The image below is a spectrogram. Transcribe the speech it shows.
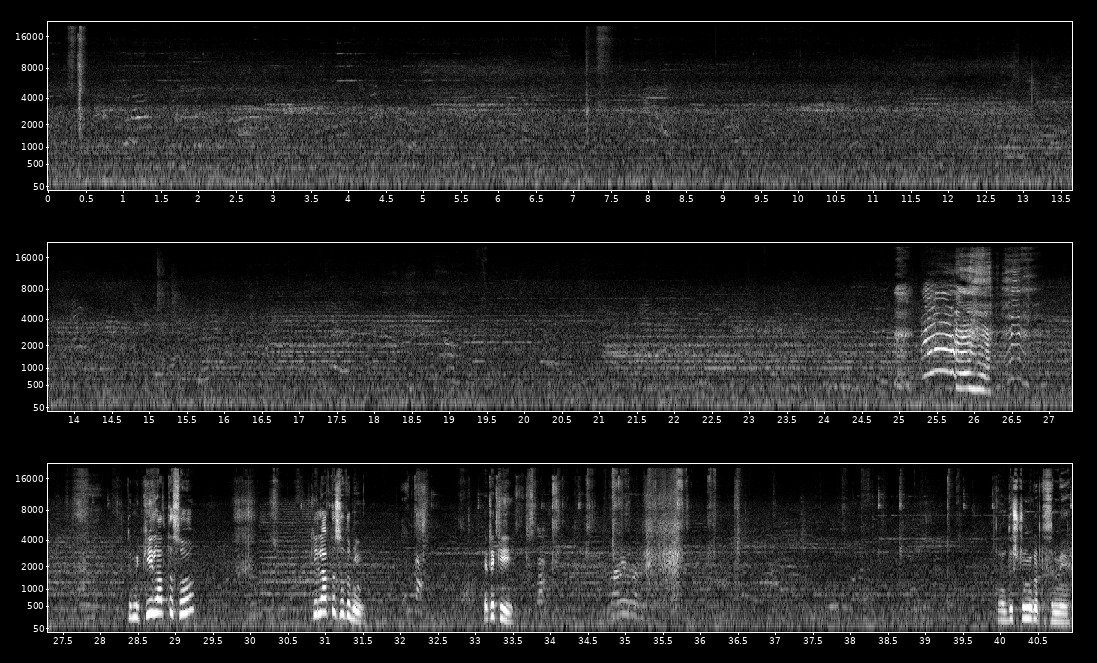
তুমি কি লাগতেছো কি লাগতেছো তুমি? এটা কি? দুষ্টুমি করতেছে মেয়ে।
